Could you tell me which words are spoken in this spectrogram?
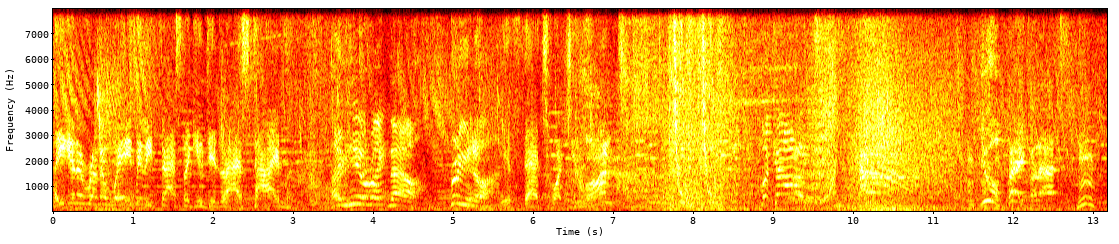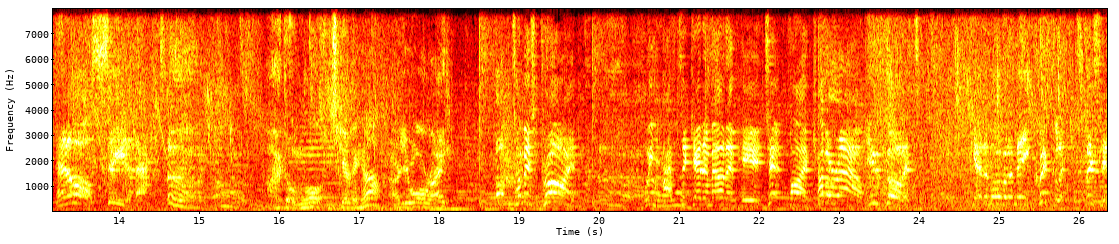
Are you gonna run away really fast like you did last time? I'm here right now. Bring it on. If that's what you want. Look out! Ah! You'll pay for that! Hmm? And I'll see to that! I don't know if he's giving up. Are you all right? Optimus Prime! We have to get him out of here! Jetfire, come around! You got it! Get him over to me, quickly! Listen,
